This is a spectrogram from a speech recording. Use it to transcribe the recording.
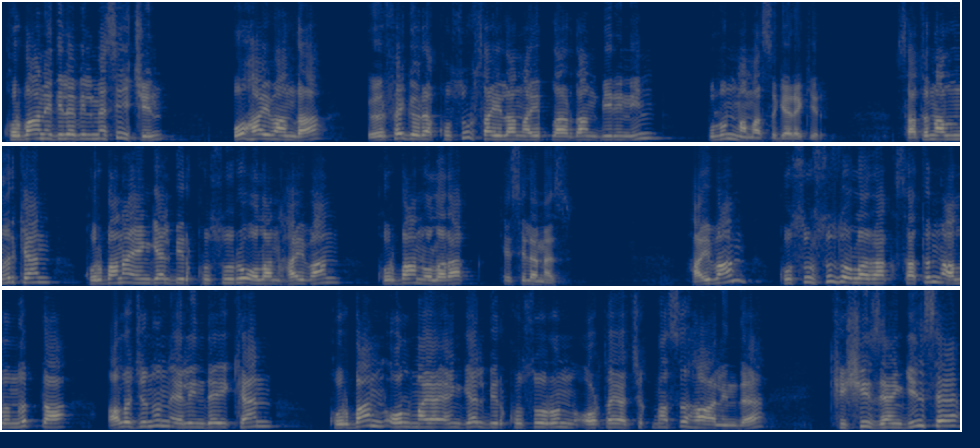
kurban edilebilmesi için o hayvanda örfe göre kusur sayılan ayıplardan birinin bulunmaması gerekir. Satın alınırken kurbana engel bir kusuru olan hayvan kurban olarak kesilemez. Hayvan kusursuz olarak satın alınıp da alıcının elindeyken kurban olmaya engel bir kusurun ortaya çıkması halinde kişi zenginse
